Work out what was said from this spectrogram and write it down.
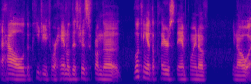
how the PGA Tour handled this, just from the looking at the player's standpoint of, you know,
